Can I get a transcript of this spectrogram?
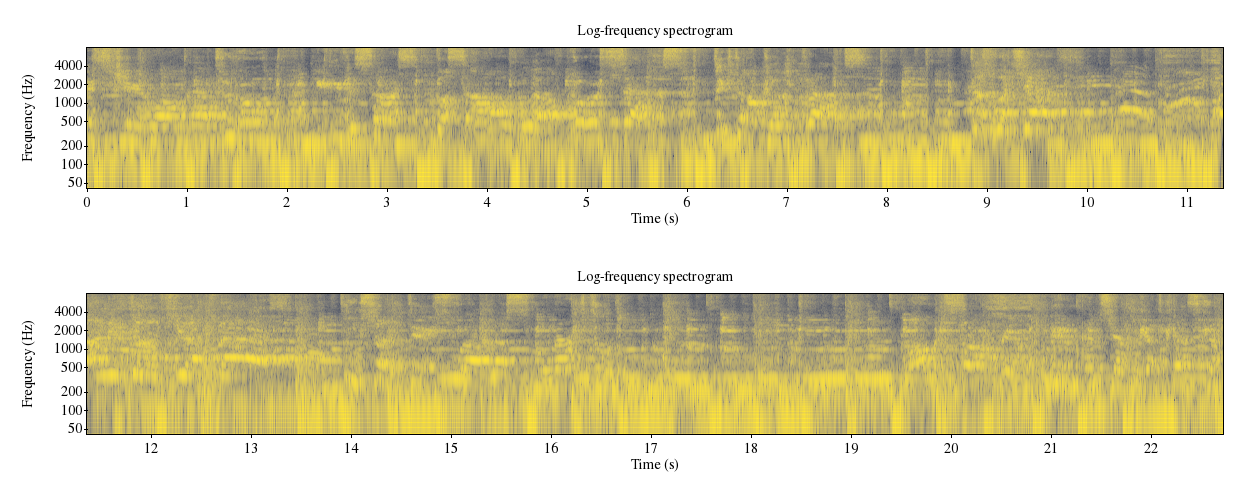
kilometrų į visas pasaulio pusės Tik daug antras Tas pačias Alytaus gatves Tūkstantis prarastų naktų O mes stovim ir meldžiam, kad kas ką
